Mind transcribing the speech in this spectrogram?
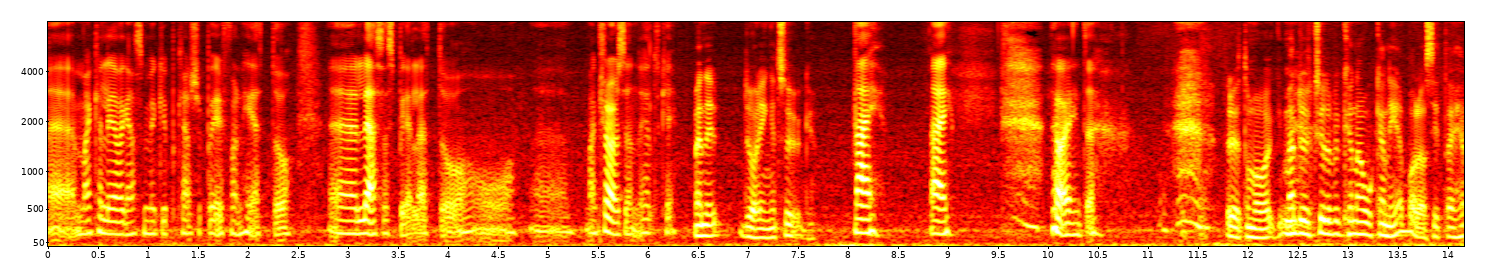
Eh, man kan leva ganska mycket på, kanske på erfarenhet och eh, läsa spelet. Och, och eh, man klarar sig ändå helt okej. Men du har inget sug? Nej, nej. Det har jag inte. Förutom att, men du skulle väl kunna åka ner bara och sitta i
